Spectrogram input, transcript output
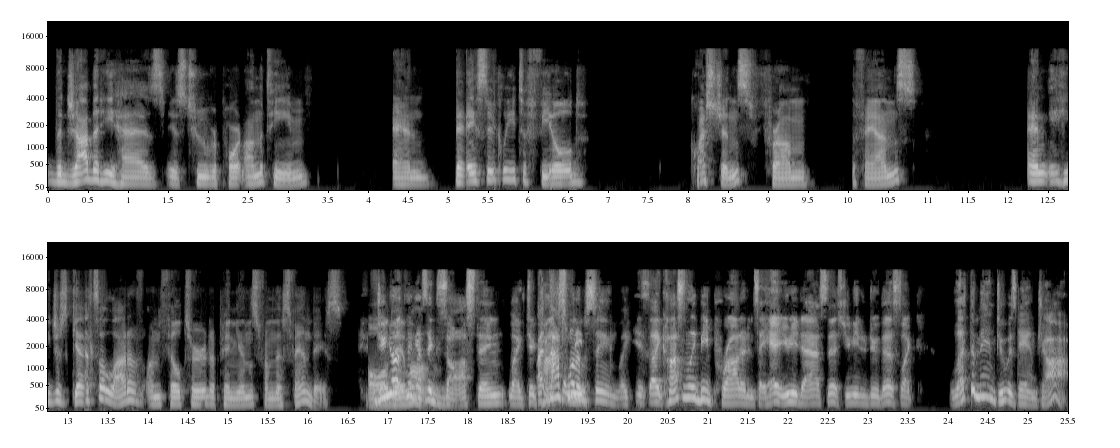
the job that he has is to report on the team and basically to field questions from the fans and he just gets a lot of unfiltered opinions from this fan base Do you not think that's long. exhausting? Like to that's what i'm saying like It's like constantly be prodded and say, "Hey, you need to ask this. You need to do this." Like, let the man do his damn job.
